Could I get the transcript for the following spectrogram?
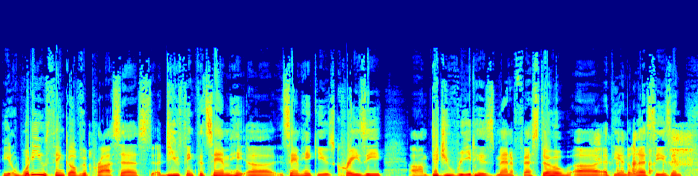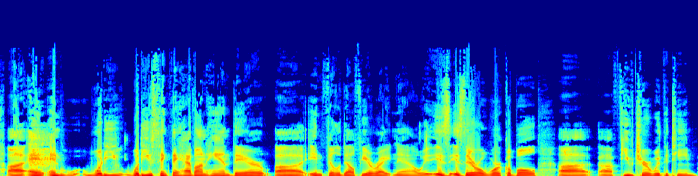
You know, what do you think of the process? Do you think that Sam uh, Sam Hinkie is crazy? Um, did you read his manifesto uh, at the end of last season? Uh, and, and, what do you what do you think they have on hand there uh, in Philadelphia right now? Is is there a workable uh, uh, future with the team?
